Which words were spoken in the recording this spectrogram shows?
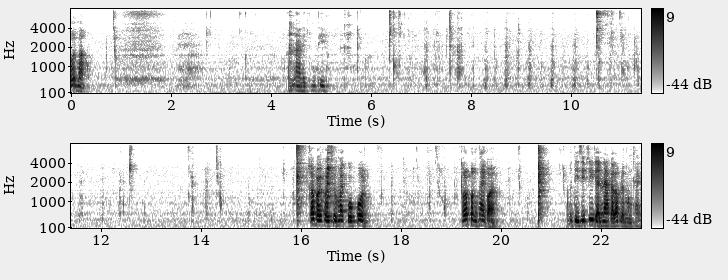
ร้อยมากอันนาได้กินทีก็ไปเคยซื้อไมโครโฟนแล้วเมืองไทยก่อนวันที่สิบสี่เดือนหน้าก็รับเลยเมืองไทย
